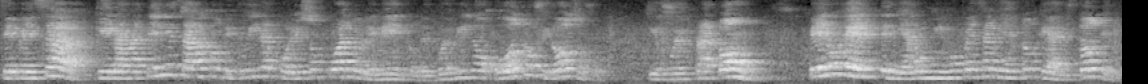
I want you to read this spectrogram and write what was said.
se pensaba que la materia estaba constituida por esos cuatro elementos. Después vino otro filósofo, que fue Platón, pero él tenía los mismos pensamientos que Aristóteles.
